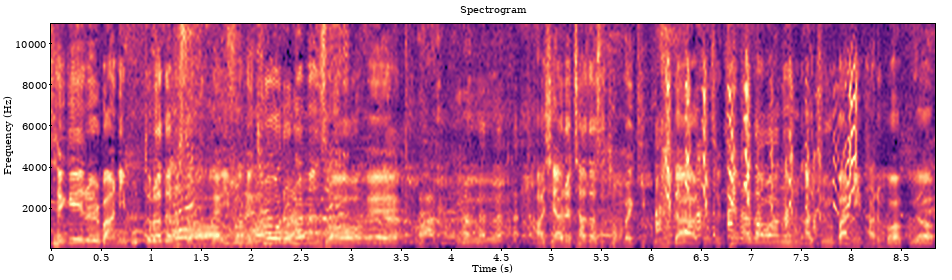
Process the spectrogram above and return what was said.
세계를 많이 못 돌아다녔었는데 이번에 투어를 하면서 예, 그 아시아를 찾아서 정말 기쁩니다. 그래서 캐나다와는 아주 많이 다른 것 같고요.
